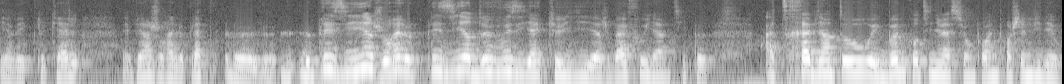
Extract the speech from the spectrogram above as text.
et avec lequel eh bien, j'aurai le, plaisir, j'aurai le plaisir de vous y accueillir. Je bafouille un petit peu. À très bientôt et bonne continuation pour une prochaine vidéo.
